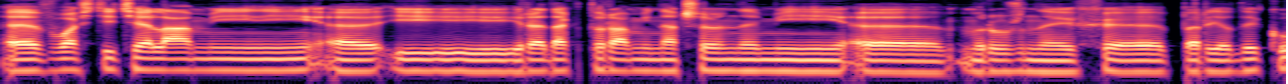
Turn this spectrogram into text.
e, właścicielami e, i redaktorami naczelnymi e, różnych periodyków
